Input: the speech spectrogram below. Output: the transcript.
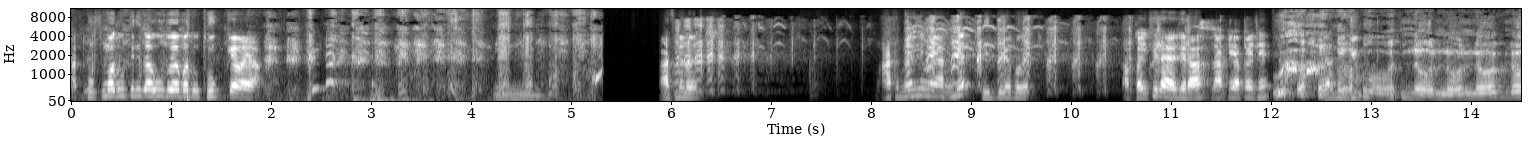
આ થૂકમાં ઉતરી જવું જોઈએ બધું થૂક કહેવાય. હાથ મેલો હાથ મેલ નહીં હાથ મેલ સીધે પકડ આ કઈથી લાવ્યો છે રા નાખી આપે છે ચાલ બીજું. no, no,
